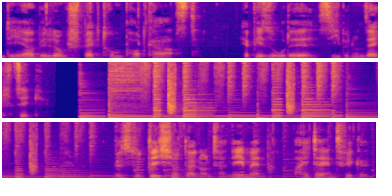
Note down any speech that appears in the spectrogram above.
Der Bildungsspektrum Podcast, Episode 67. Willst du dich und dein Unternehmen weiterentwickeln?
